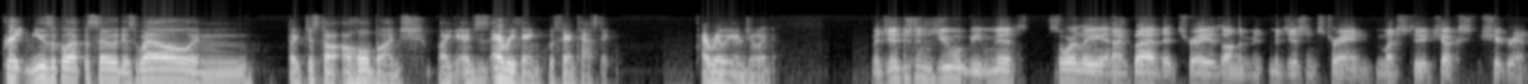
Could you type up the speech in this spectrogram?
Great musical episode as well, and like just a, a whole bunch. Like it just everything was fantastic. I really enjoyed it. Magicians, you will be missed sorely, and I'm glad that Trey is on the ma- magician's train, much to Chuck's chagrin.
